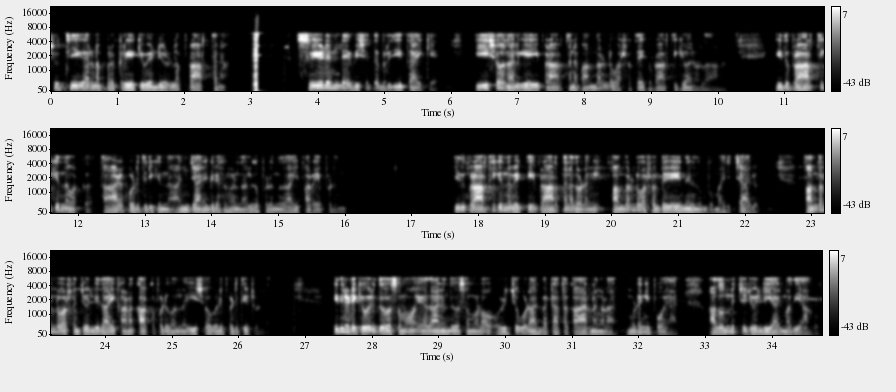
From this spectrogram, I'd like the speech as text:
ശുദ്ധീകരണ പ്രക്രിയയ്ക്ക് വേണ്ടിയുള്ള പ്രാർത്ഥന. സ്വീഡനിലെ വിശുദ്ധ ബ്രിജീത്തായ്ക്ക് ഈശോ നൽകിയ ഈ പ്രാർത്ഥന പന്ത്രണ്ട് വർഷത്തേക്ക് പ്രാർത്ഥിക്കുവാനുള്ളതാണ്. ഇത് പ്രാർത്ഥിക്കുന്നവർക്ക് താഴെ കൊടുത്തിരിക്കുന്ന അഞ്ച് അനുഗ്രഹങ്ങൾ നൽകപ്പെടുന്നതായി പറയപ്പെടുന്നു. ഇത് പ്രാർത്ഥിക്കുന്ന വ്യക്തി പ്രാർത്ഥന തുടങ്ങി പന്ത്രണ്ട് വർഷം തികയുന്നതിന് മുമ്പ് മരിച്ചാലും പന്ത്രണ്ട് വർഷം ചൊല്ലിയതായി കണക്കാക്കപ്പെടുമെന്ന് ഈശോ വെളിപ്പെടുത്തിയിട്ടുണ്ട്. ഇതിനിടയ്ക്ക് ഒരു ദിവസമോ ഏതാനും ദിവസങ്ങളോ ഒഴിച്ചുകൂടാൻ പറ്റാത്ത കാരണങ്ങളാൽ മുടങ്ങിപ്പോയാൽ അതൊന്നിച്ചു ചൊല്ലിയാൽ മതിയാകും.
